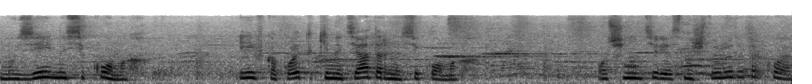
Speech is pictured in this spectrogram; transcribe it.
Музей насекомых. И в какой-то кинотеатр насекомых. Очень интересно, что же это такое?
